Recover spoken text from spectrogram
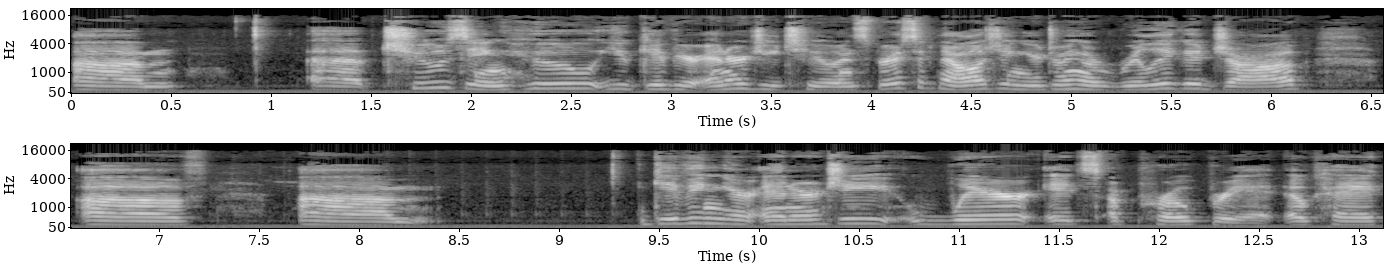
um, uh, choosing who you give your energy to. And Spirit's acknowledging you're doing a really good job of um, giving your energy where it's appropriate, okay?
